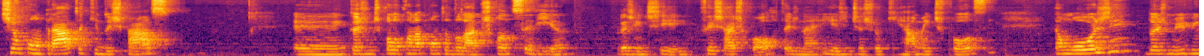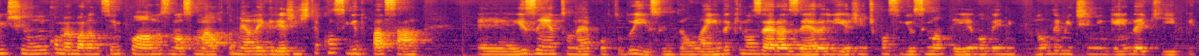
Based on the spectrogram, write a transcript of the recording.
tinha um contrato aqui do espaço, é, então a gente colocou na ponta do lápis quanto seria para a gente fechar as portas, né? E a gente achou que realmente fosse. Então hoje, 2021, comemorando cinco anos, nossa maior também alegria a gente ter conseguido passar é, isento, né, por tudo isso. Então, ainda que no zero a zero ali a gente conseguiu se manter, não, demitir, não demitir ninguém da equipe,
